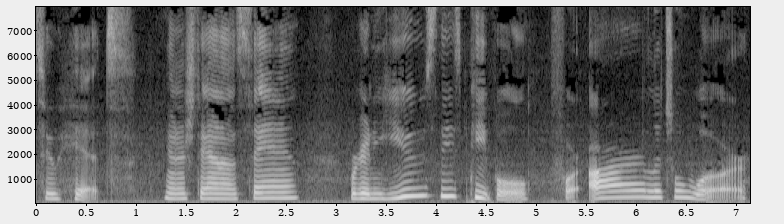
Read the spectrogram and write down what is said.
to hit. You understand what I'm saying? We're going to use these people for our little war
